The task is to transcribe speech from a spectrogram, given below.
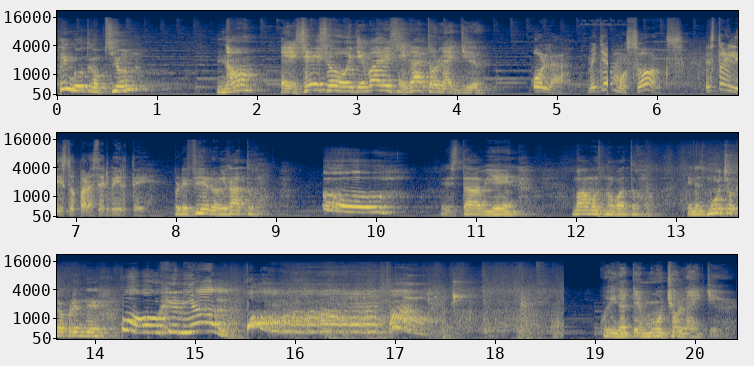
¿Tengo otra opción? No, es eso o llevar ese gato, Lightyear. Hola, me llamo Sox. Estoy listo para servirte. Prefiero el gato. Oh, Está bien. Vamos, novato. Tienes mucho que aprender. oh, genial. Cuídate mucho, Lightyear.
